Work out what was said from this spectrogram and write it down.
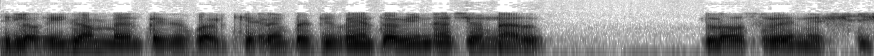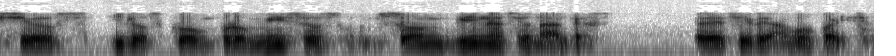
y lógicamente que cualquier emprendimiento binacional, los beneficios y los compromisos son binacionales, es decir, de ambos países.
